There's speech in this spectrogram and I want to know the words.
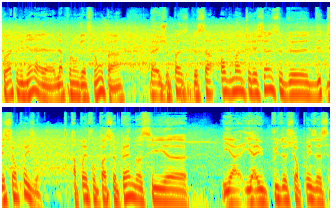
Toi, tu bien la, la prolongation ou pas? Ben, je pense que ça augmente les chances de, de- des surprises. Après, il faut pas se plaindre si euh, il y, a, il y a eu plus de surprises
